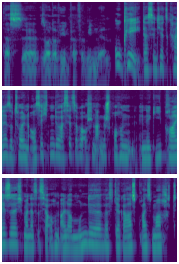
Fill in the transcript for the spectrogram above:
Das äh, sollte auf jeden Fall vermieden werden. Okay, das sind jetzt keine so tollen Aussichten. Du hast jetzt aber auch schon angesprochen, Energiepreise. Ich meine, das ist ja auch in aller Munde, was der Gaspreis macht.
